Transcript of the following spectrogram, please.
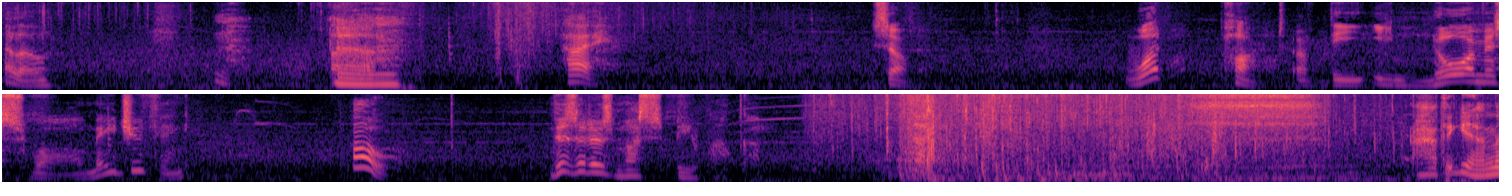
Hello. Öm, Hi. So, what part of the enormous wall made you think, visitors must be welcome? hát igen.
